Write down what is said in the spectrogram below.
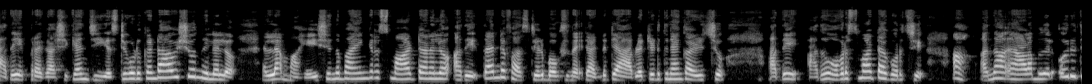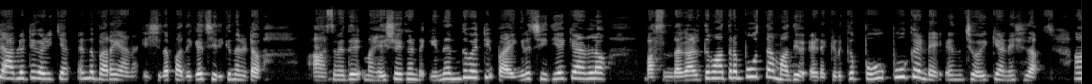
അതെ പ്രകാശിക്കാൻ ജി എസ് ടി കൊടുക്കേണ്ട ആവശ്യമൊന്നുമില്ലല്ലോ. അല്ല മഹേഷ് ഇന്ന് ഭയങ്കര സ്മാർട്ട് ആണല്ലോ. അതെ തന്റെ ഫസ്റ്റ് എയ്ഡ് ബോക്സിൽ നിന്ന് രണ്ട് ടാബ്ലറ്റ് എടുത്ത് ഞാൻ കഴിച്ചു. അതെ അത് ഓവർ സ്മാർട്ടാ കുറച്ച്. ആ എന്നാ നാളെ മുതൽ ഒരു ടാബ്ലറ്റ് കഴിക്കാം എന്ന് പറയാണ്. ഇഷിത പതുക്കെ ചിരിക്കുന്നുണ്ട് കേട്ടോ ആ സമയത്ത് മഹേഷ് ചോദിക്കണ്ട് ഇന്ന് എന്ത് പറ്റി? ഭയങ്കര ചിരിയൊക്കെ ആണല്ലോ വസന്തകാലത്ത് മാത്രം പൂത്താ മതിയോ? ഇടക്കിടക്ക് പൂ പൂക്കണ്ടേ? എന്ന് ചോദിക്കുകയാണ് ഇഷിത. ആ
